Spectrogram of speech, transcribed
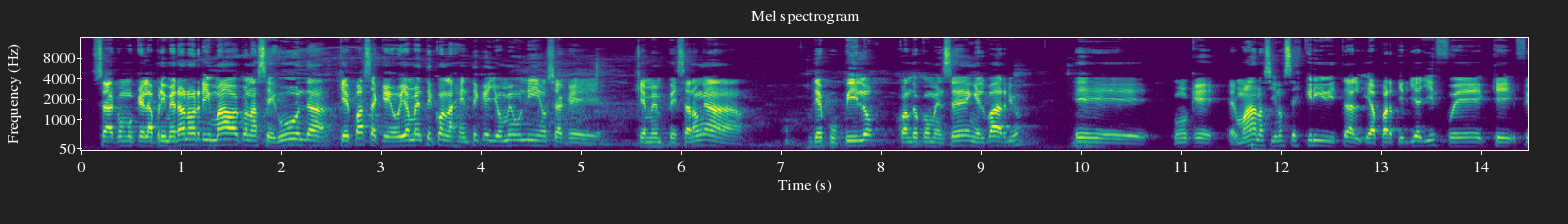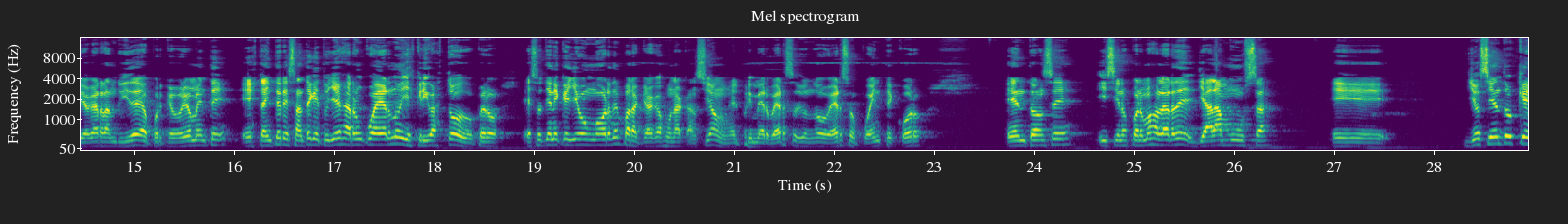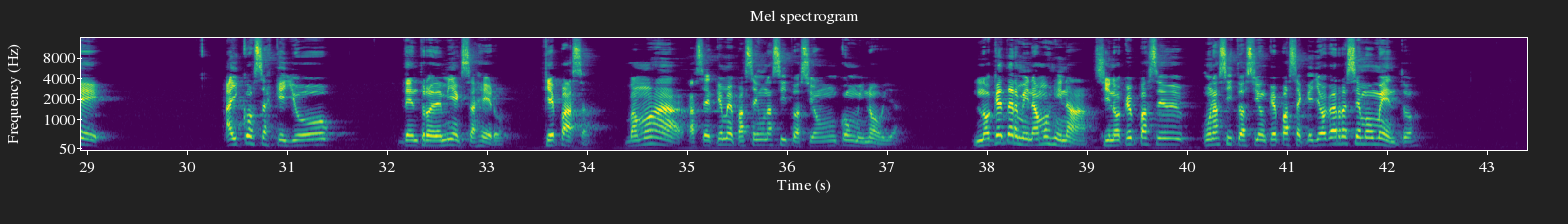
o sea, como que la primera no rimaba con la segunda. ¿Qué pasa? Que obviamente con la gente que yo me uní, o sea, que, que me empezaron a, de pupilo cuando comencé en el barrio, eh, como que, hermano, así no se escribe y tal. Y a partir de allí fue que fui agarrando ideas, porque obviamente está interesante que tú llegues a un cuaderno y escribas todo, pero eso tiene que llevar un orden para que hagas una canción. El primer verso, segundo verso, puente, coro. Entonces, y si nos ponemos a hablar de ya la musa, eh, yo siento que hay cosas que yo dentro de mí exagero. ¿Qué pasa? Vamos a hacer que me pase una situación con mi novia. No que terminamos ni nada, sino que pase una situación. ¿Qué pasa? Que yo agarro ese momento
